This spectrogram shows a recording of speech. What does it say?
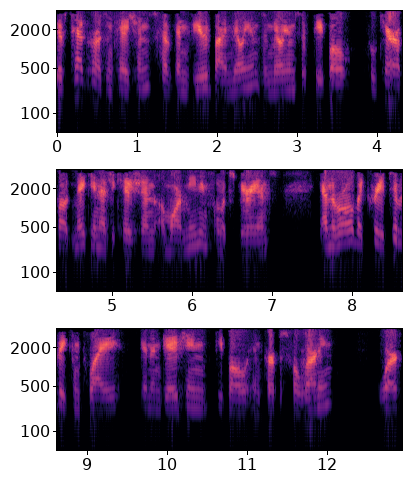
His TED presentations have been viewed by millions and millions of people who care about making education a more meaningful experience and the role that creativity can play in engaging people in purposeful learning, work,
